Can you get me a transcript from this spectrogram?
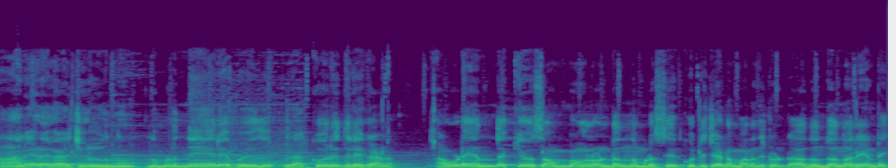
ആനയുടെ കാഴ്ചകളിൽ നിന്നും നമ്മൾ നേരെ പോയത് ഒരു അക്വേറിയത്തിലേക്കാണ്. അവിടെ എന്തൊക്കെയോ സംഭവങ്ങളുണ്ടെന്ന് നമ്മുടെ സെക്യൂരിറ്റി ചേട്ടൻ പറഞ്ഞിട്ടുണ്ട്. അതെന്തോന്ന് അറിയണ്ടേ?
